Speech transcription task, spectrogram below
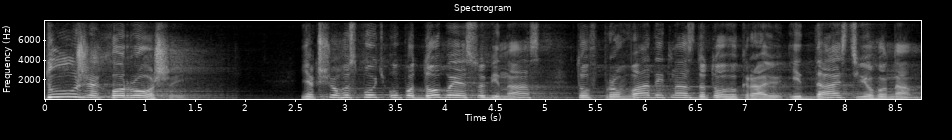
дуже хороший. Якщо Господь уподобає собі нас, то впровадить нас до того краю і дасть його нам,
